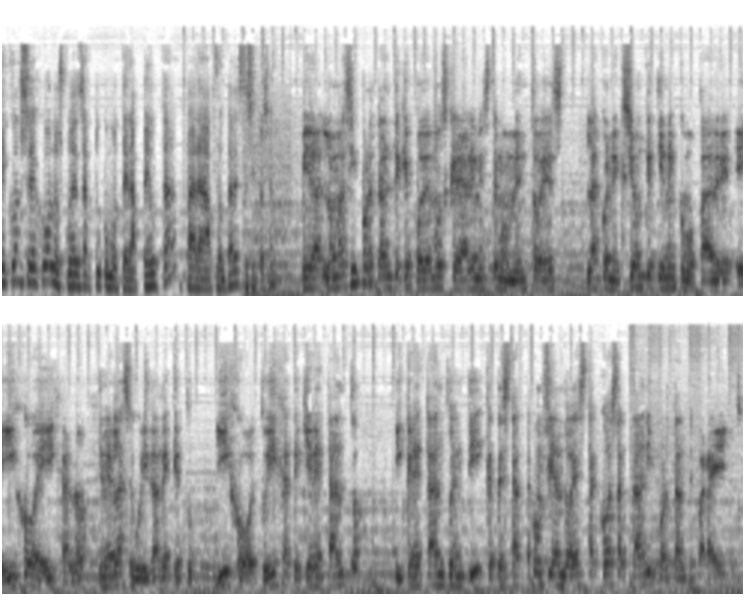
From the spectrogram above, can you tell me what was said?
¿Qué consejo nos puedes dar tú como terapeuta para afrontar esta situación? Mira, lo más importante que podemos crear en este momento es la conexión que tienen como padre e hijo e hija, ¿no? Tener la seguridad de que tu hijo o tu hija te quiere tanto y cree tanto en ti que te está confiando esta cosa tan importante para ellos.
